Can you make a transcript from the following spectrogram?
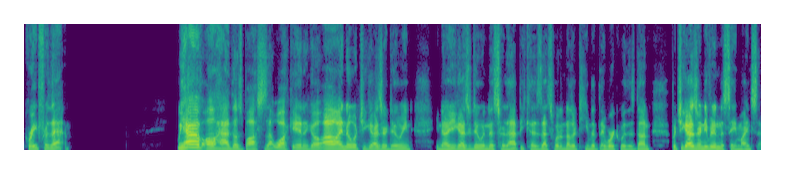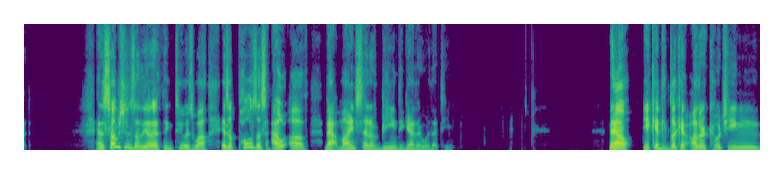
great for them we have all had those bosses that walk in and go, "Oh, I know what you guys are doing. You know, you guys are doing this or that because that's what another team that they worked with has done." But you guys aren't even in the same mindset. And assumptions are the other thing too, as well, is it pulls us out of that mindset of being together with a team. Now, you could look at other coaching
